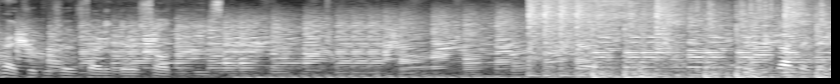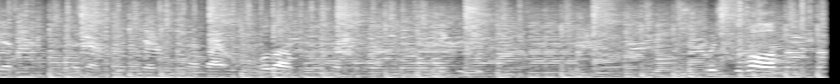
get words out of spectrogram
Paratroopers are starting their assault to these. Contact again. Hold up. I think we should, I think we should push the wall.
